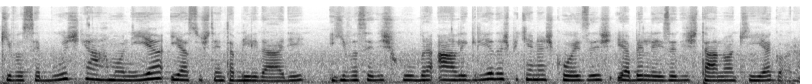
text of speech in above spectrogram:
que você busque a harmonia e a sustentabilidade e que você descubra a alegria das pequenas coisas e a beleza de estar no aqui e agora.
